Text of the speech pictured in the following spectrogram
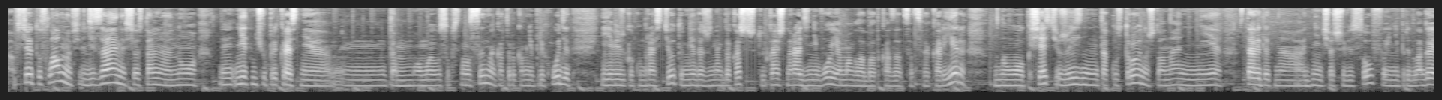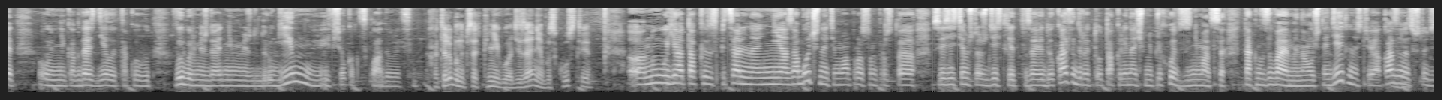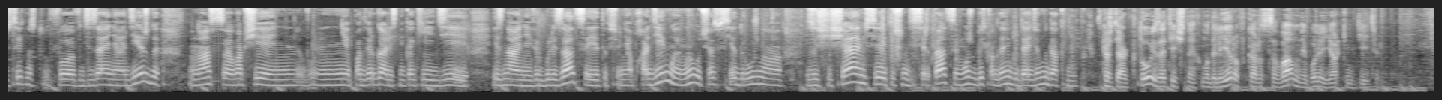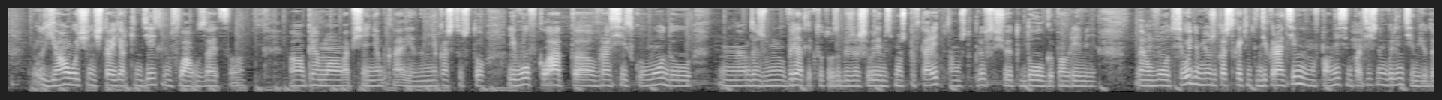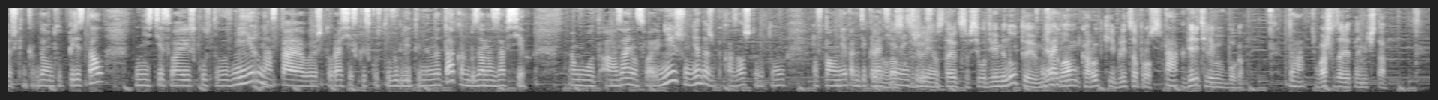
все это славно, дизайн и все остальное, но нет ничего прекраснее там моего собственного сына, который ко мне приходит, и я вижу, как он растет, и мне даже иногда кажется, что, конечно, ради него я могла бы отказаться от своей карьеры, но, к счастью, счастью, жизнь так устроена, что она не ставит это на одни чаши весов и не предлагает никогда сделать такой вот выбор между одним и между другим, и все как-то складывается. Хотели бы написать книгу о дизайне, об искусстве? Э, ну, я так специально не озабочена этим вопросом, просто в связи с тем, что уже 10 лет заведую кафедрой, то так или иначе мне приходится заниматься так называемой научной деятельностью, и оказывается, что действительно в, в дизайне одежды у нас вообще не подвергались никакие идеи и знания вербализации, и это все необходимо, и мы вот сейчас все дружно защищаемся, пишем диссертации, может быть, когда-нибудь дойдем и до книг. Скажите, а кто из отечественных модельеров кажется вам наиболее ярким деятелем? Я очень считаю ярким деятелем Славу Зайцева. А, прямо вообще необыкновенно. Мне кажется, что его вклад э, в российскую моду даже ну, вряд ли кто-то за ближайшее время сможет повторить, потому что плюс еще это долго по времени. А, вот. Сегодня мне уже кажется каким-то декоративным и вполне симпатичным Валентин Юдашкин, когда он тут перестал нести свое искусство в мир, настаивая, что российское искусство выглядит именно так, как бы за нас, за всех, вот, а занял свою нишу, мне даже показалось, что вот он вполне так декоративно У нас, к сожалению, остается всего две минуты. У меня Жаль. к вам короткий блиц-опрос. Так. Верите ли вы в Бога? Да. Ваша заветная мечта?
